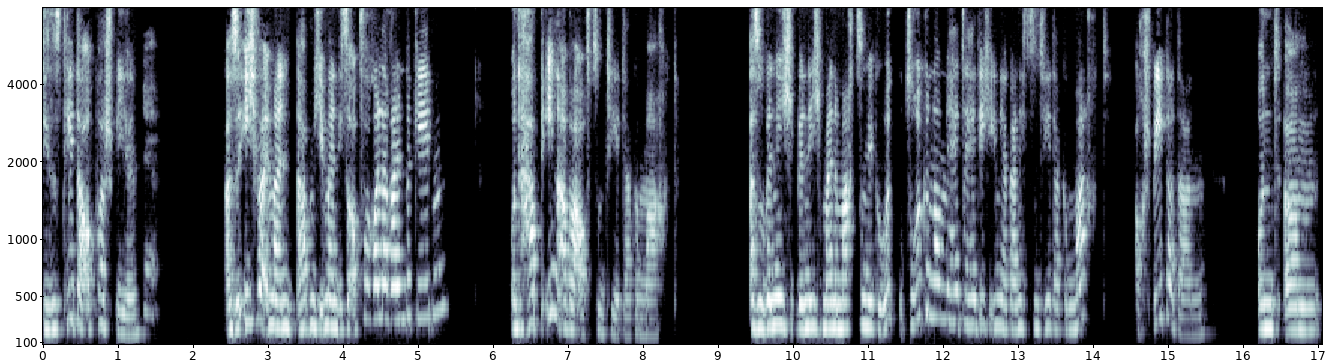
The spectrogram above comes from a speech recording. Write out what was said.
dieses Täter-Opfer-Spiel. Ja. Also ich war immer, habe mich immer in diese Opferrolle reinbegeben und habe ihn aber auch zum Täter gemacht. Also wenn ich, wenn ich meine Macht zu mir zurückgenommen hätte, hätte ich ihn ja gar nicht zum Täter gemacht. Auch später dann. Und, ähm,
